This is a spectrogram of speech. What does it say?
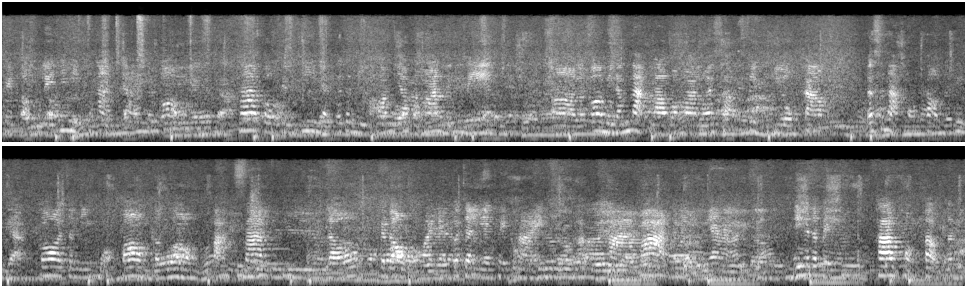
เป็นเต่าทะเลที่มีขนาดใหญ่แล้วก็หน้าตัวเประมาณ 1 เมตรอ่าแล้วก็มีน้ำหนักราวประมาณ 130กิโลกรัมลักษณะของเต่าตัวนี้เนี่ยก็จะมีหัวป้อมแล้วก็ปากสั้นแล้วกระดองของมันเนี่ยก็จะเรียงคล้ายๆผาวาดอะไรอย่างเงี้ยค่ะนี่ก็จะเป็นภาพของเต่าตัวนี้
